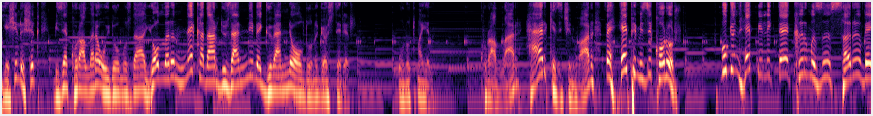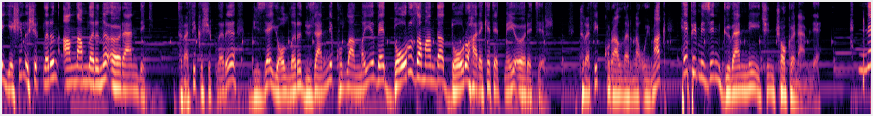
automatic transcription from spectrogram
Yeşil ışık bize kurallara uyduğumuzda yolların ne kadar düzenli ve güvenli olduğunu gösterir. Unutmayın, kurallar herkes için var ve hepimizi korur. Bugün hep birlikte kırmızı, sarı ve yeşil ışıkların anlamlarını öğrendik. Trafik ışıkları bize yolları düzenli kullanmayı ve doğru zamanda doğru hareket etmeyi öğretir. Trafik kurallarına uymak hepimizin güvenliği için çok önemli. Ne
